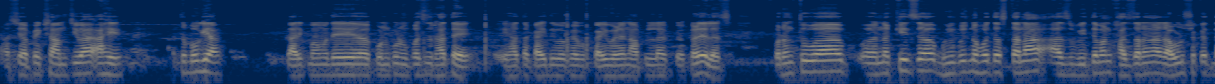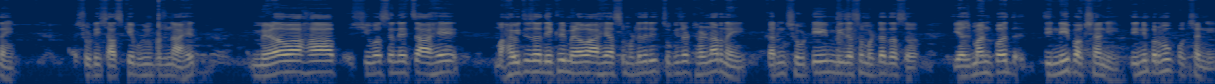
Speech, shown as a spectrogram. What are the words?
अशी अपेक्षा आमची आहे. आता बघूया कार्यक्रमामध्ये कोण कोण उपस्थित राहत आहे हे आता काही दिवस काही वेळानं आपल्याला क- कळेलच. परंतु नक्कीच भूमिपूजन होत असताना आज विद्यमान खासदारांना राहू शकत नाही. शेवटी शासकीय भूमिपूजन आहेत. मेळावा हा शिवसेनेचा आहे. महायुतीचा देखील मेळावा आहे असं म्हटलं तरी चुकीचं ठरणार नाही. कारण शेवटी मी जसं म्हटलं तसं यजमानपद तिन्ही पक्षांनी तिन्ही प्रमुख पक्षांनी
